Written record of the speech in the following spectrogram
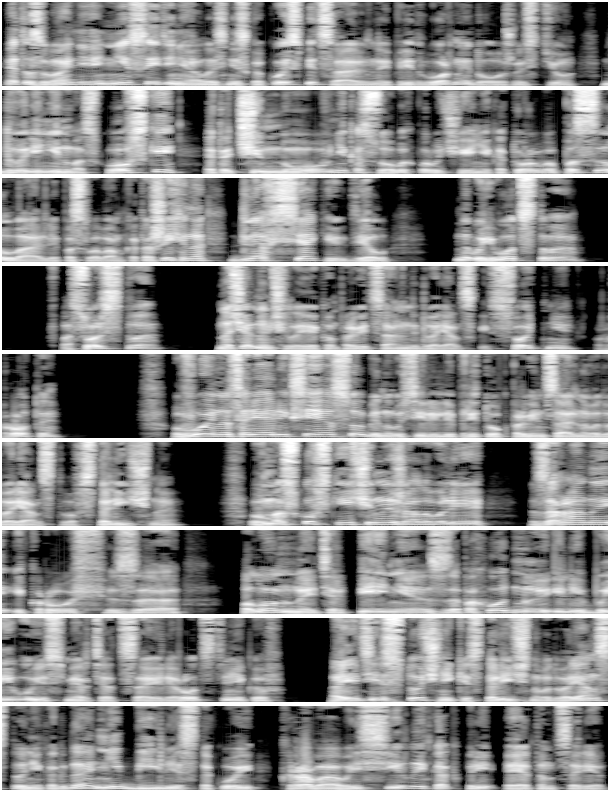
Это звание не соединялось ни с какой специальной придворной должностью. Дворянин московский – это чиновник особых поручений, которого посылали, по словам Каташихина, для всяких дел на воеводство, в посольство, начальным человеком провинциальной дворянской сотни, роты. Воины царя Алексея особенно усилили приток провинциального дворянства в столичное. В московские чины жаловали за раны и кровь, за полонное терпение, за походную или боевую смерть отца или родственников, а эти источники столичного дворянства никогда не били с такой кровавой силой, как при этом царе.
